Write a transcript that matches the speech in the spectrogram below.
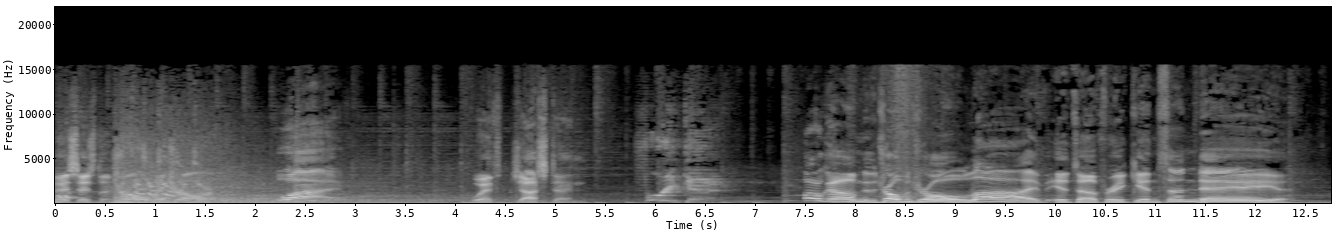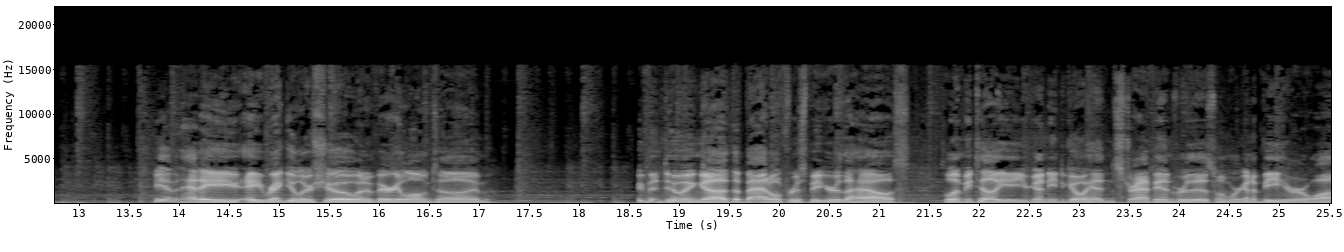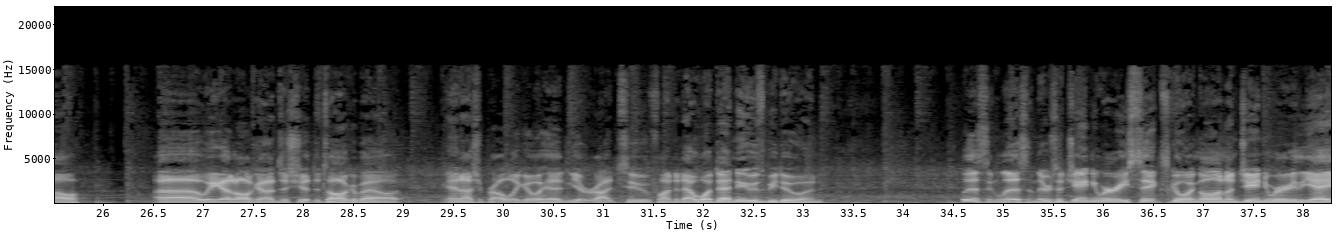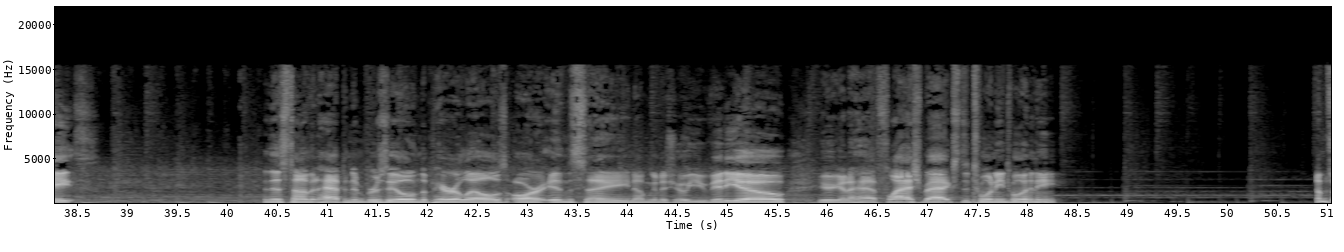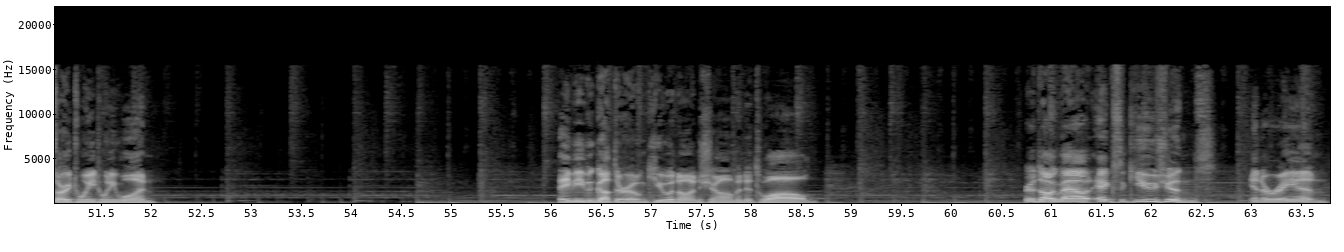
This is the Troll Patrol. Live. With Justin. Freaking. Welcome to the Troll Patrol live. It's a freaking Sunday. We haven't had a, a regular show in a very long time. We've been doing uh, the battle for Speaker of the House. So let me tell you, you're going to need to go ahead and strap in for this one. We're going to be here a while. Uh, we got all kinds of shit to talk about. And I should probably go ahead and get right to finding out what that news be doing. Listen, listen, there's a January 6th going on on January the 8th. And this time it happened in Brazil, and the parallels are insane. I'm going to show you video. You're going to have flashbacks to 2020. I'm sorry, 2021. They've even got their own QAnon shaman. It's wild. We're going to talk about executions in Iran.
